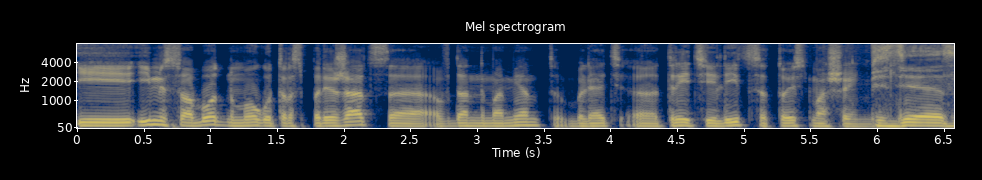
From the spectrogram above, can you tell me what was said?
и ими свободно могут распоряжаться в данный момент, блядь, э, третьи лица, то есть мошенники. Пиздец,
